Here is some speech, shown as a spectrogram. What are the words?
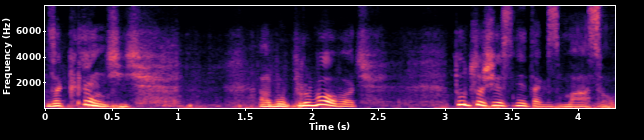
zakręcić. Albo próbować. Tu coś jest nie tak z masą.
